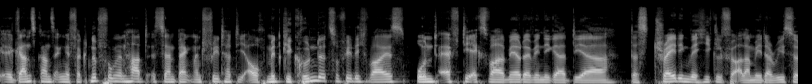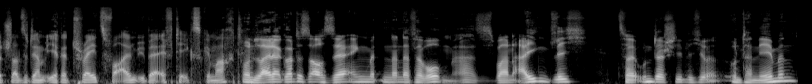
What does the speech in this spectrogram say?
äh, ganz, ganz enge Verknüpfungen hat. Sam Bankman-Fried hat die auch mitgegründet, soviel ich weiß. Und FTX war mehr oder weniger der, das Trading-Vehikel für Alameda Research. Also die haben ihre Trades vor allem über FTX gemacht. Und leider Gottes auch sehr eng miteinander verwoben. Also es waren eigentlich zwei unterschiedliche Unternehmen,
